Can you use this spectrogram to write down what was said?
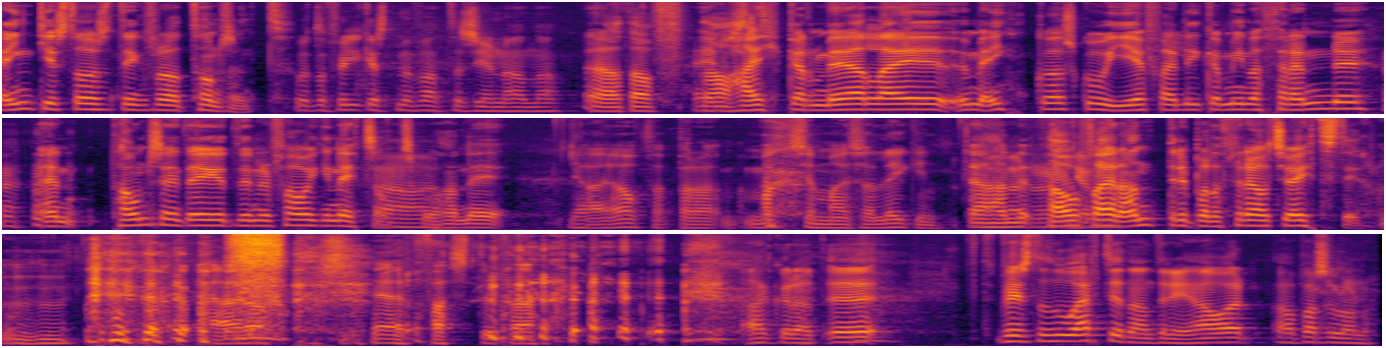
Engin stóðsending frá Townsend. Þú ert að fylgjast með fantasíuna þarna. Já, þá, þá hækkar meðalagið um einhvað sko, ég fæ líka mína þrennu en Townsend eiginir fá ekki neitt samt Já. sko, þannig Já, já, það er bara maximæsa leikin ja, hann, þá að fær Andri bara 31 stig sko. mm Já, já, ég er fastur það Akkurat. Uh, Fyrst að þú ert hérna Andri, á, á Barcelona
